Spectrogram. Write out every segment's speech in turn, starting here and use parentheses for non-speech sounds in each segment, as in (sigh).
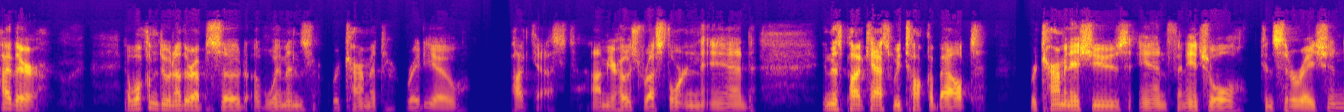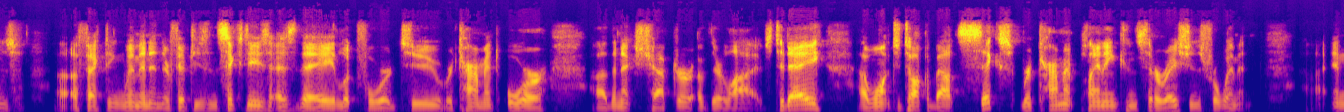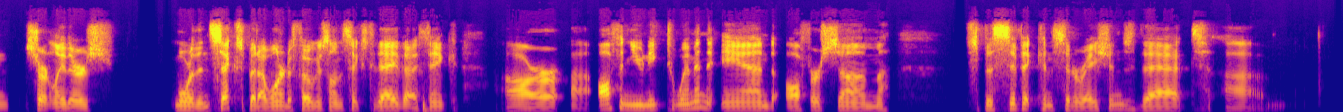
Hi there, and welcome to another episode of Women's Retirement Radio Podcast. I'm your host, Russ Thornton, and in this podcast, we talk about retirement issues and financial considerations uh, affecting women in their 50s and 60s as they look forward to retirement or uh, the next chapter of their lives. Today, I want to talk about six retirement planning considerations for women. Uh, and certainly, there's more than six, but I wanted to focus on six today that I think are uh, often unique to women and offer some specific considerations that uh,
